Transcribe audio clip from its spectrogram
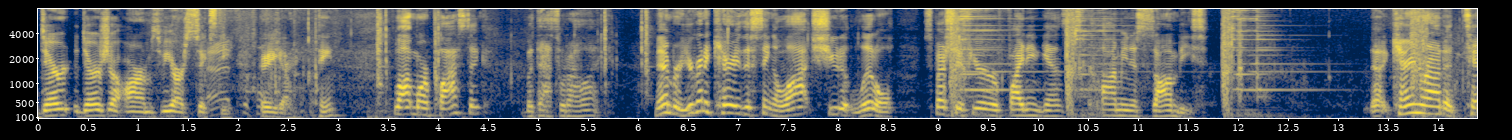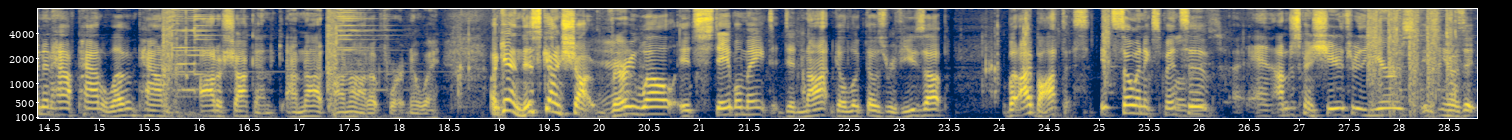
Der- Derya Arms VR60. There you go. A lot more plastic, but that's what I like. Remember, you're going to carry this thing a lot, shoot it little, especially if you're fighting against communist zombies. Uh, carrying around a 10 and a half pound, 11 pound auto shotgun, I'm not, I'm not up for it. No way. Again, this gun shot very well. Its stablemate did not. Go look those reviews up. But I bought this. It's so inexpensive, and I'm just going to shoot it through the years. Is, you know, is it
